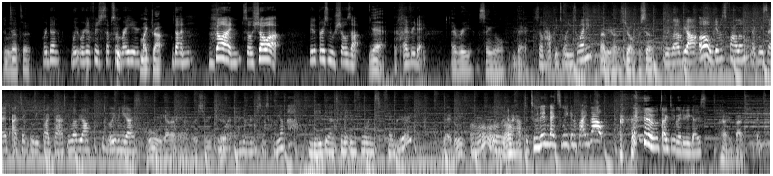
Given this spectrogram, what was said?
That's, That's it. it. We're done. We, we're gonna finish this episode right here. Mic drop. Done. Done. So show up. Be the person who shows up. Yeah. Every day. Every single day. So happy 2020. I'm your host, Joe and Priscilla. We love y'all. Oh, give us a follow. Like we said, at Take the Leap Podcast. We love y'all. We believe in you guys. Ooh, we got our anniversary trip. Our anniversary's coming up. Maybe that's gonna influence February. Maybe. Oh, we're gonna have to tune in next week and find out. we'll talk to you later, you guys. All right, bye. bye.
